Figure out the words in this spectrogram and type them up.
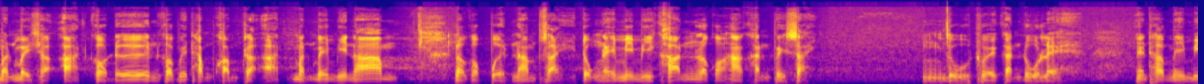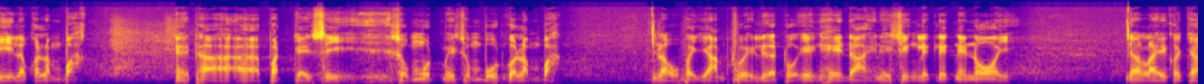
มันไม่สะอาดก็เดินเข้าไปทำความสะอาด มันไม่มีน้ำเราก็เปิดน้ำใส่ ตรงไหนไม่มีขันเราก็หาขันไปใส่ดูช่วยกันดูแลเน่ถ้าไม่มีเราก็ลำบากเน่ถ้าปัจจัยสี่สมมุติไม่สมบูรณ์ก็ลำบากเราพยายามช่วยเหลือตัวเองให้ได้ในสิ่งเล็กๆน้อยๆอะไรก็จะ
